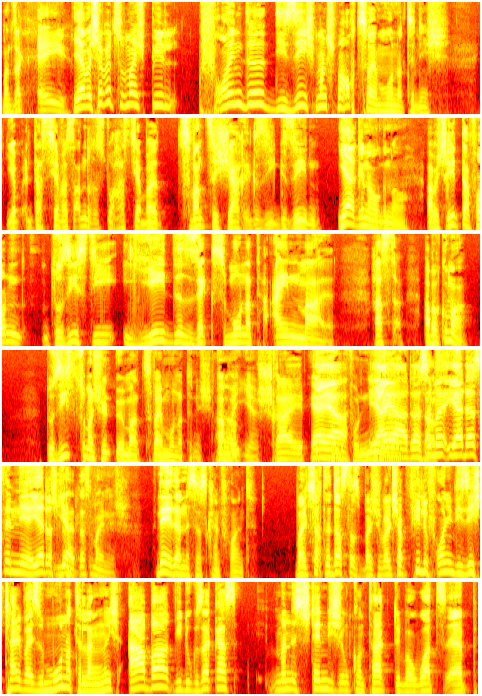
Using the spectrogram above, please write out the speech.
man sagt, ey, Ja, aber ich habe jetzt zum Beispiel Freunde, die sehe ich manchmal auch zwei Monate nicht. ja, das ist ja was anderes. Du hast ja aber 20 Jahre gese- gesehen. Ja, genau, genau. Aber ich rede davon, du siehst die jede sechs Monate einmal. Hast, aber guck mal, du siehst zum Beispiel Ömer zwei Monate nicht. Aber ihr schreibt, Ja, ihr ja. telefoniert. Ja, ja, das, Ist immer, ja, das ist eine Nähe. Ja, das ja, das meine ich. Nee, dann ist das kein Freund. Weil ich dachte, das ist das Beispiel. Weil ich habe viele Freunde, die sehe ich teilweise monatelang nicht. Aber, wie du gesagt hast, man ist ständig im Kontakt über WhatsApp.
